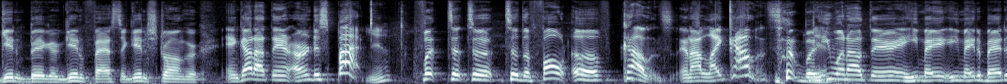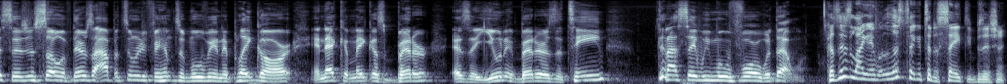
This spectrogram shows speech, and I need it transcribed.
getting bigger, getting faster, getting stronger, and got out there and earned his spot. Yeah. For, to, to to the fault of Collins, and I like Collins, but he went out there and he made he made a bad decision. So if there's an opportunity for him to move in and play guard, and that can make us better as a unit, better as a team, then I say we move forward with that one. Because it's like let's take it to the safety position.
